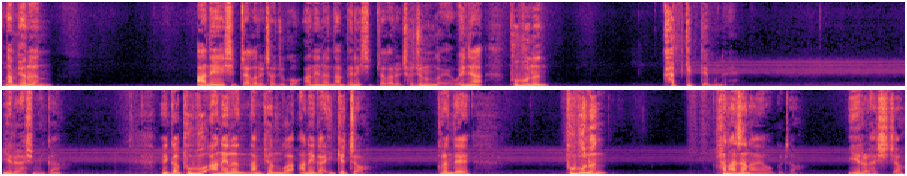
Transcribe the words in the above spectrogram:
남편은 아내의 십자가를 져주고 아내는 남편의 십자가를 져주는 거예요. 왜냐 부부는 같기 때문에 이해를 하십니까? 그러니까 부부 안에는 남편과 아내가 있겠죠. 그런데 부부는 하나잖아요. 그죠? 이해를 하시죠?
